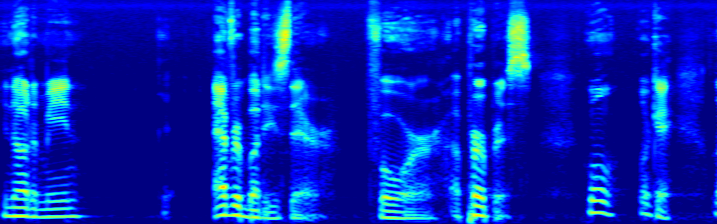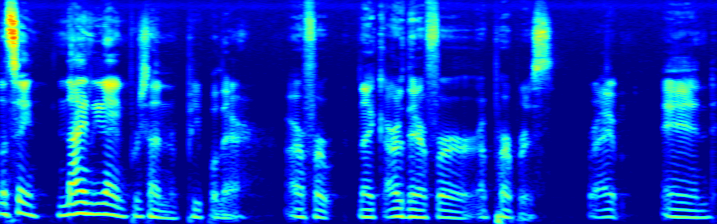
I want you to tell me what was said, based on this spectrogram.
You know what I mean? Everybody's there for a purpose. Well, okay, let's say 99% of people there are for like are there for a purpose, right? And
